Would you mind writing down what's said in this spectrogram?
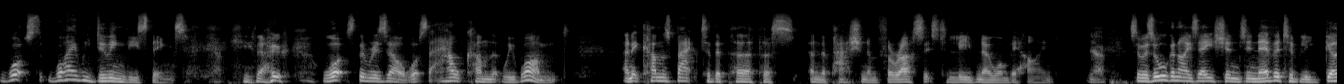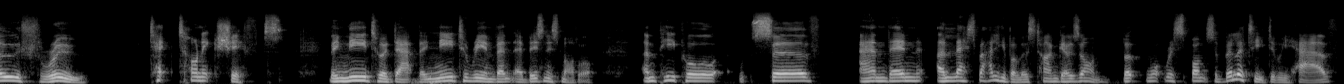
what's why are we doing these things yeah. you know what's the result what's the outcome that we want and it comes back to the purpose and the passion and for us it's to leave no one behind yeah so as organizations inevitably go through tectonic shifts. They need to adapt, they need to reinvent their business model. And people serve and then are less valuable as time goes on. But what responsibility do we have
